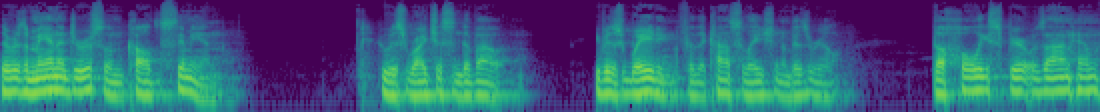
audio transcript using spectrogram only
there was a man in Jerusalem called Simeon who was righteous and devout. He was waiting for the consolation of Israel. The Holy Spirit was on him,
